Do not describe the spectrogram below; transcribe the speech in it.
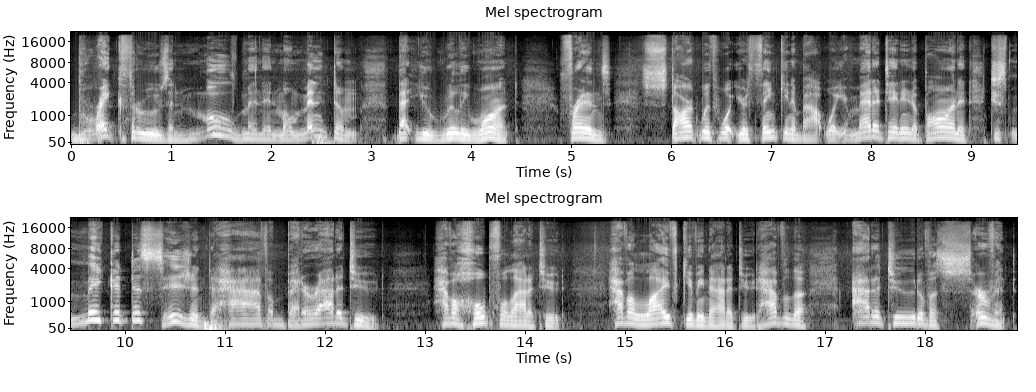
breakthroughs and movement and momentum that you really want. Friends, start with what you're thinking about, what you're meditating upon, and just make a decision to have a better attitude. Have a hopeful attitude. Have a life giving attitude. Have the attitude of a servant.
